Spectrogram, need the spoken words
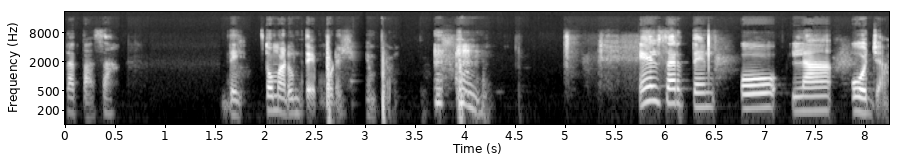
La taza de tomar un té, por ejemplo. el sartén o la olla.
